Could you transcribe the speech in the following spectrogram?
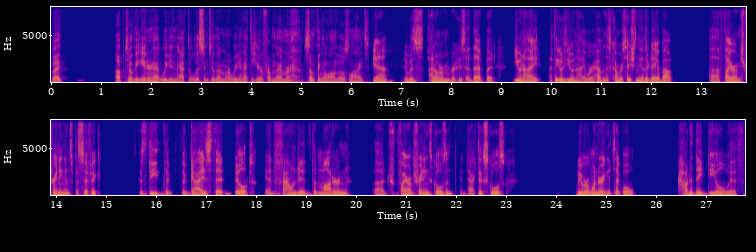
but up till the internet we didn't have to listen to them or we didn't have to hear from them or something along those lines yeah it was i don't remember who said that but you and i i think it was you and i were having this conversation the other day about uh, firearms training in specific because the the the guys that built and founded the modern uh, tr- firearms training schools and, and tactics schools we were wondering it's like well how did they deal with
